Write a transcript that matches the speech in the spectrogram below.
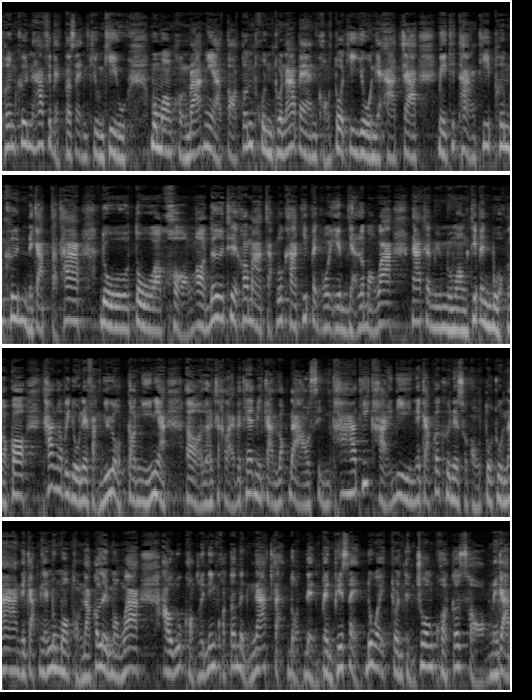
เพิ่มขึ้น 51%คิวคิวมุมมองของเราเนี่ยต่อต้นทุนทัวหน้าแบรนด์ของตัว TU เนี่ยอาจจะมีทิศทางที่เพิ่มขึ้นนะครับแต่ถ้าดูตัวของออเดอร์ที่จะเข้ามาจากลูกค้าที่เป็น OEM เนี่ยเรามองว่าน่าจะมีมุมมองที่เป็นบวก แล้วก็ถ้าเราไปดูในฝั่งยุโรปตอนนี้เนี่ยหลังจากหลายประเทศมีการล็อกดาวน์สินค้าที่ขายดีนะครับก็คือในส่วนของตัวทูน่านะครับงั้นมุมมองของเราก็เลยมองว่าเอาลูกของ earning quarter หนึ่งน่าจะโดดเด่นเป็นพิเศษด้วยจนถึงช่วง quarter สองนะครับ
